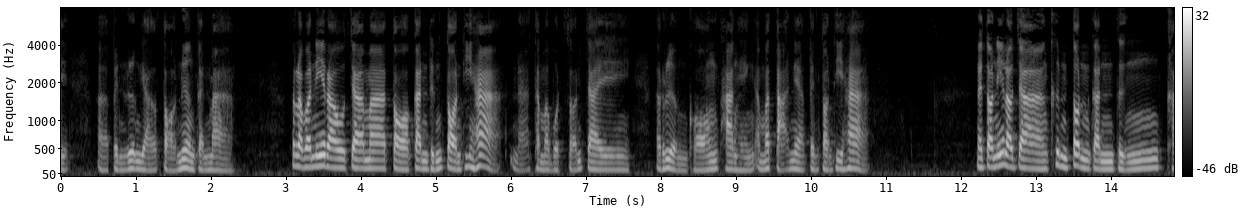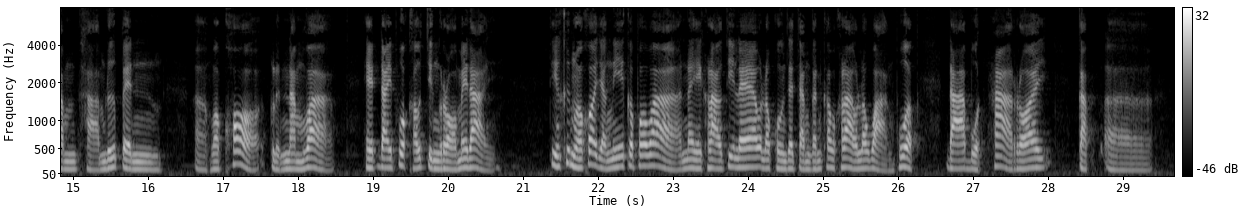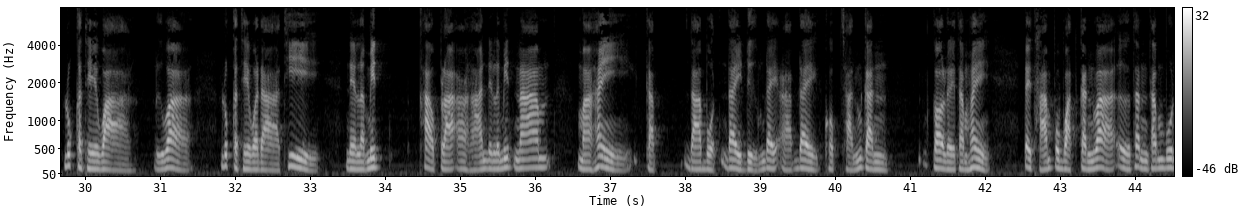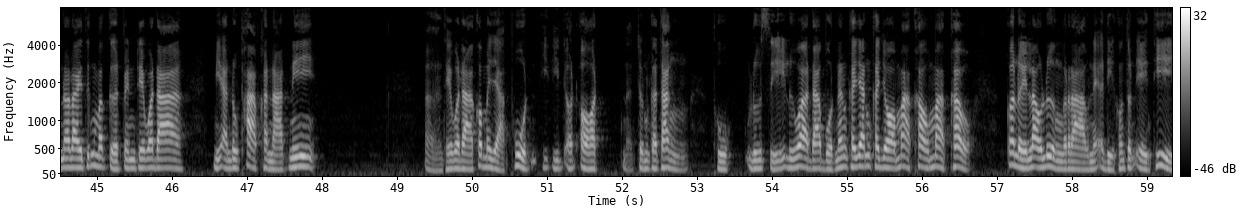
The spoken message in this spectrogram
เป็นเรื่องยาวต่อเนื่องกันมาสำหรับวันนี้เราจะมาต่อกันถึงตอนที่5นะธรรมบทสอนใจ เรื่องของทางแห่งอมตะเนี่ยเป็นตอนที่ 5 ในตอนนี้เราจะขึ้นต้นกันถึงคำถามหรือเป็นหัวข้อเกริ่นนำว่าเหตุใดพวกเขาจึงรอไม่ได้ ที่ขึ้นหัวข้ออย่างนี้ก็เพราะว่าในคราวที่แล้วเราคงจะจำกันคร่าวๆระหว่างพวกดาบท 500 กับลุกคเทวา หรือว่าลุกคเทวดาที่เนรมิตข้าวปลาอาหารเนรมิตน้ำมาให้กับ ดาบทได้ดื่มได้อาบได้ขบฉันกัน ก็เลยทำให้ได้ถามประวัติกันว่า เออ ท่านทำบุญอะไรถึงมาเกิดเป็นเทวดา มีอนุภาพขนาดนี้เเทวดาก็ไม่อยากพูดอิดออดจนกระทั่งถูกฤาษีหรือว่าดาบทนั้นขยันขยอมากเข้ามากเข้า ก็เลยเล่าเรื่องราวในอดีตของตนเองที่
